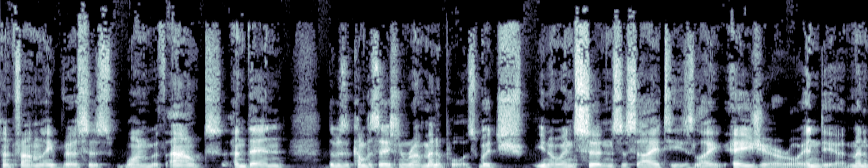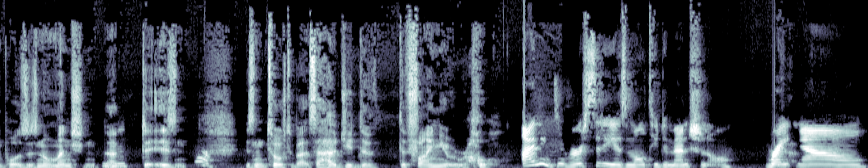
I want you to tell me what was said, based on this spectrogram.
and family versus one without, and then there was a conversation around menopause, which you know in certain societies like Asia or India, menopause is not mentioned. Mm-hmm. That isn't yeah. isn't talked about. So how do you de- define your role? I think diversity is multidimensional. Right yeah. now,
